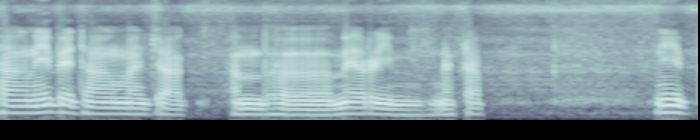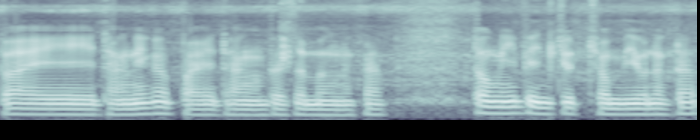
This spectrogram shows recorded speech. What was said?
ทางนี้เป็นทางมาจากอำเภอแม่ริมนะครับ นี่ไปทางนี้ก็ไปทางอำเภอเสมงนะครับ ตรงนี้เป็นจุดชมวิวนะครับ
